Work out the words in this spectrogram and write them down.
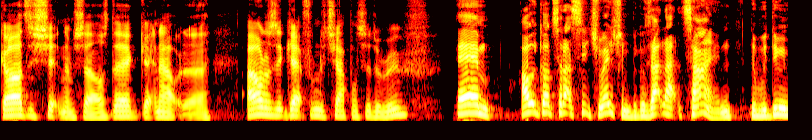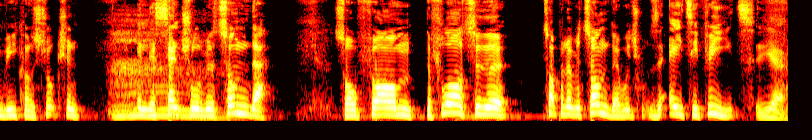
guards are shitting themselves, they're getting out of there. How does it get from the chapel to the roof? um, how it got to that situation because at that time they were doing reconstruction in the central rotunda. So from the floor to the top of the rotunda, which was 80 feet, Yeah.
